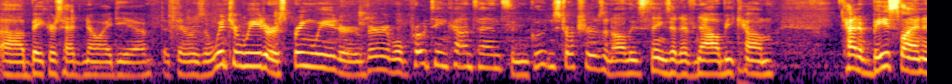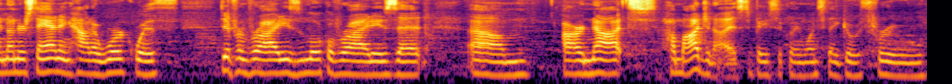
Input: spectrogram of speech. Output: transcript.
uh, bakers had no idea that there was a winter wheat or a spring wheat or variable protein contents and gluten structures and all these things that have now become kind of baseline in understanding how to work with different varieties and local varieties that um, are not homogenized basically once they go through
